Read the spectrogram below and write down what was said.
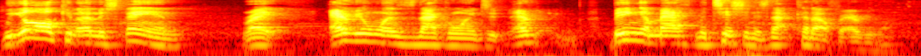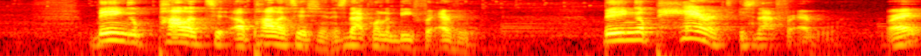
We all can understand, right? Everyone's not going to. Every, being a mathematician is not cut out for everyone. Being a, politi- a politician is not going to be for everyone. Being a parent is not for everyone, right?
